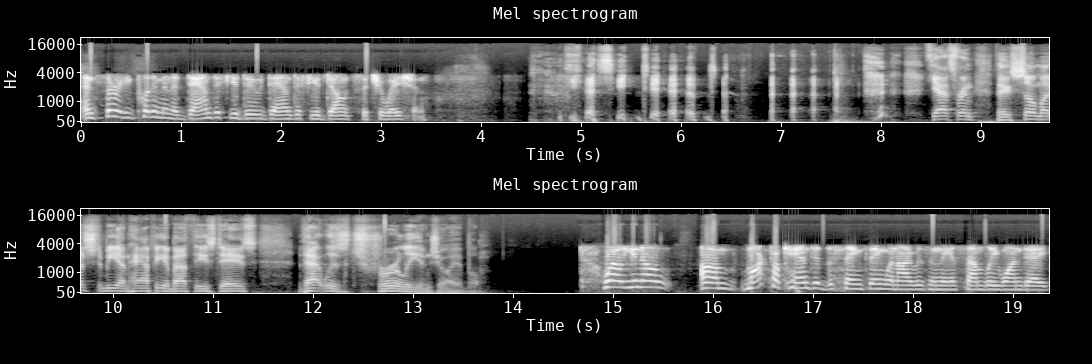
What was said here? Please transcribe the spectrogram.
And third, he put him in a damned if you do, damned if you don't situation. Yes, he did. Catherine, there's so much to be unhappy about these days. That was truly enjoyable. Well, you know, um, Mark Pocan did the same thing when I was in the assembly one day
